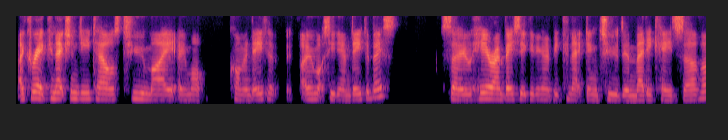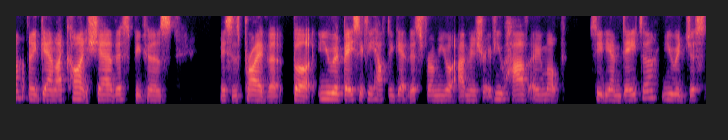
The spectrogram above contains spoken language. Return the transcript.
I create connection details to my OMOP common data, OMOP CDM database. So here I'm basically going to be connecting to the Medicaid server. And again, I can't share this because this is private, but you would basically have to get this from your administrator. If you have OMOP CDM data, you would just,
